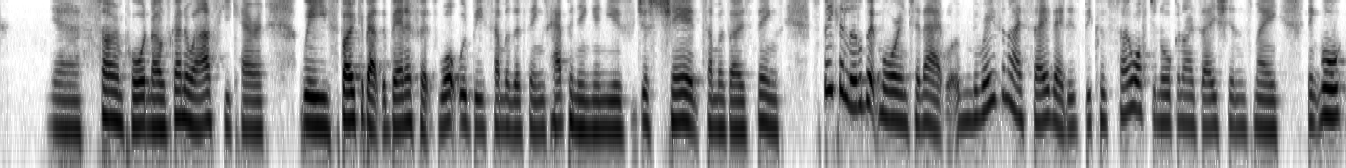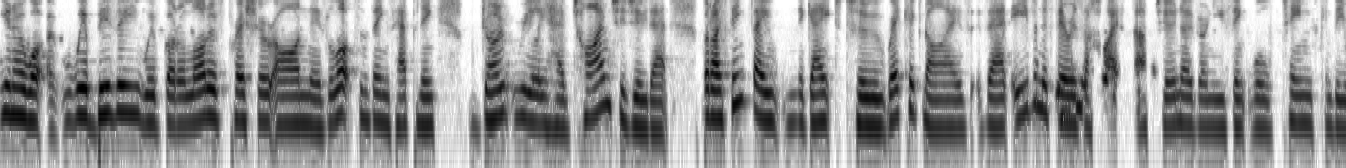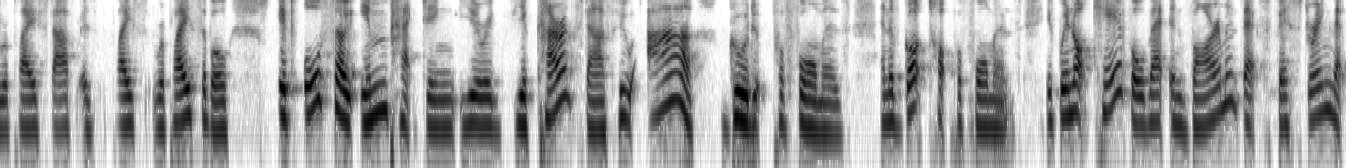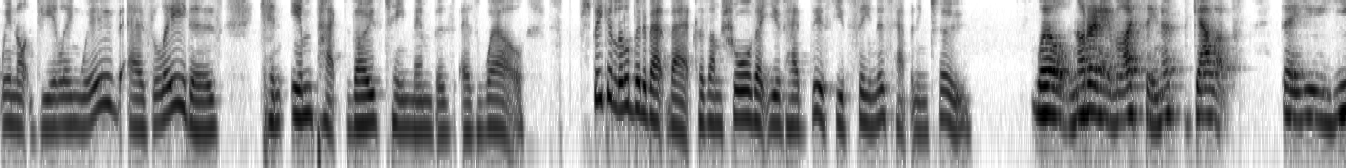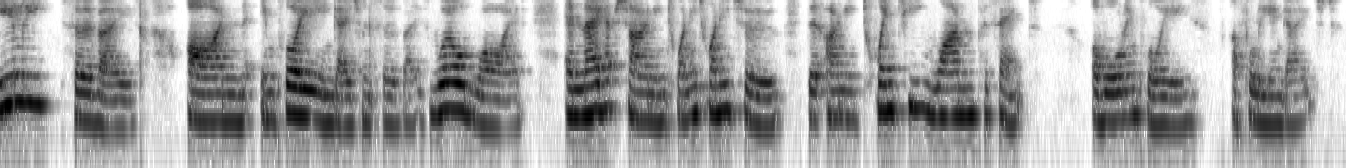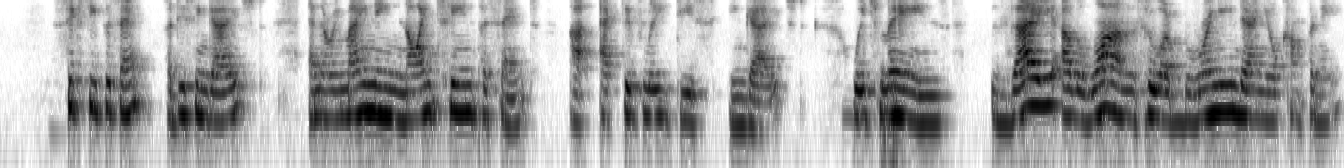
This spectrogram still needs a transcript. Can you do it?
Yeah, so important. I was going to ask you, Karen. We spoke about the benefits. What would be some of the things happening? And you've just shared some of those things. Speak a little bit more into that. The reason I say that is because so often organizations may think, well, you know what, uh, we're busy, we've got a lot of pressure on, there's lots of things happening, don't really have time to do that. But I think they negate to recognize that even if there is a high staff turnover and you think, well, teams can be replaced, staff is place replaceable, it's also impacting your your current staff who are good performers and have got top performance. If we're not careful, that environment that's festering that we're not dealing with as leaders can impact those team members as well. Speak a little bit about that because I'm sure that you've had this, you've seen this happening too. Well, not only have I seen it, Gallup, they do yearly surveys on employee engagement surveys worldwide, and they have shown in 2022 that only 21% of all employees are fully engaged, 60% are disengaged, and the remaining 19% are actively disengaged, which means they are the ones who are bringing down your company.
